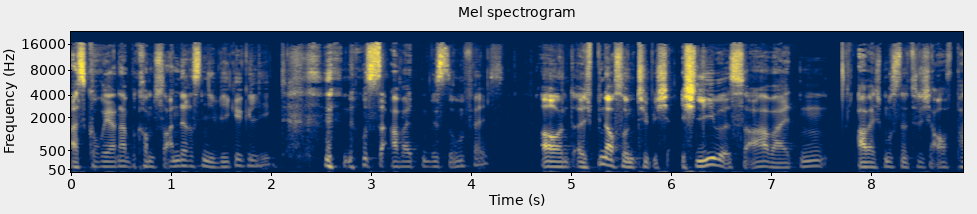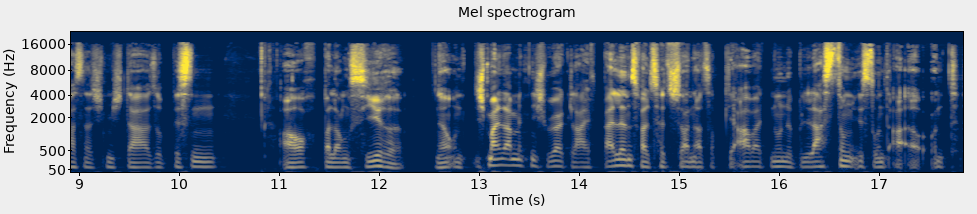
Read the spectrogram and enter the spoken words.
Als Koreaner bekommst du anderes in die Wege gelegt. du musst arbeiten, bis du umfällst. Und äh, ich bin auch so ein Typ, ich, ich liebe es zu arbeiten, aber ich muss natürlich aufpassen, dass ich mich da so ein bisschen auch balanciere. Ne? Und ich meine damit nicht Work-Life-Balance, weil es hört sich so an, als ob die Arbeit nur eine Belastung ist und, äh, und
